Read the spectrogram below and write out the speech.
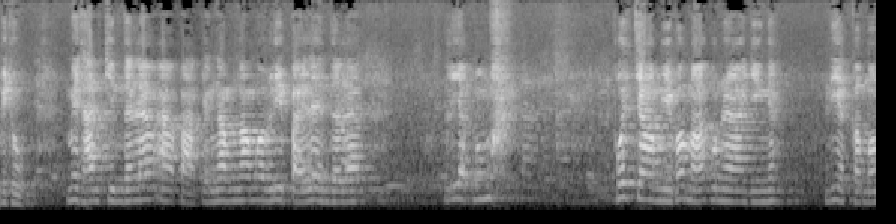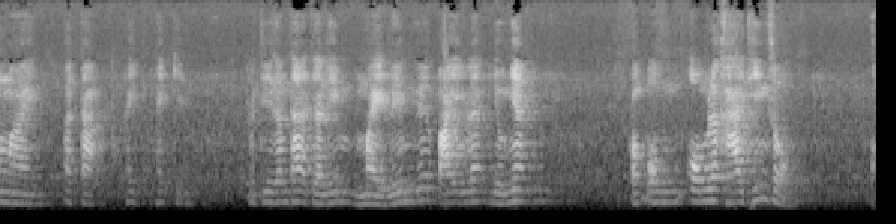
ไม่ถูก ไม่ทันกินแต่แล้วอาปากจะงำงำก็รีบไปเล่นแต่แล้ว เรียกมาพระเจ้ามีพระมหากรุณาจริงนะเรียกกับมาใหม่อาตักให้ให้กินบางทีทำท่าจะลิ้มไม่ลิ้มก็ไปแล้วอยู่เงี้ยอมอมอมแล้วคายทิ้งส่ง ผ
